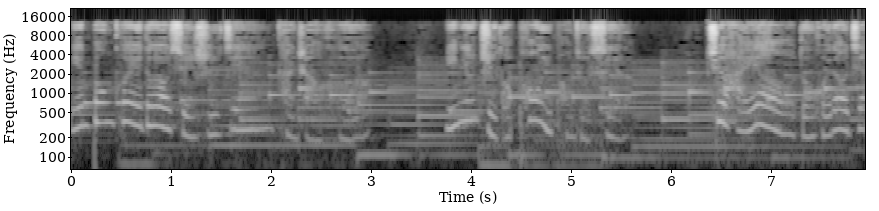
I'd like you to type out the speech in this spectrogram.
连崩溃都要选时间看场合。明明指头碰一碰就碎了却还要等回到家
